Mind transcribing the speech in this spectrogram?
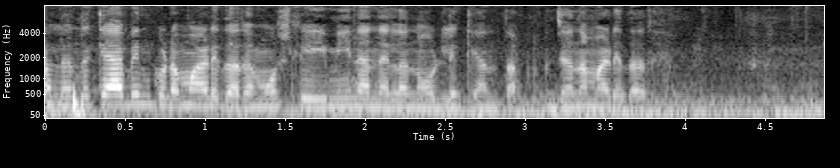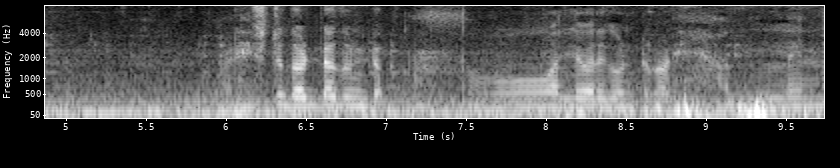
ಅಲ್ಲೊಂದು ಕ್ಯಾಬಿನ್ ಕೂಡ ಮಾಡಿದ್ದಾರೆ ಮೋಸ್ಟ್ಲಿ ಮೀನನ್ನೆಲ್ಲ ನೋಡ್ಲಿಕ್ಕೆ ಅಂತ ಜನ ಮಾಡಿದ್ದಾರೆ. ಎಷ್ಟು ದೊಡ್ಡದುಂಟು. ಅಲ್ಲಿವರೆಗೆ ಉಂಟು ನೋಡಿ. ಅಲ್ಲಿಂದ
